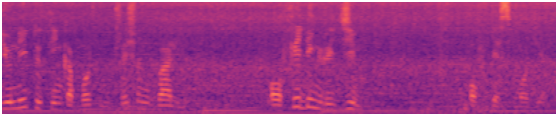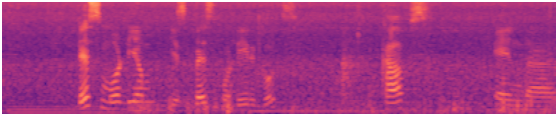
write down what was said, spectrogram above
you need to think about nutrition value or feeding regime of desmodium. Desmodium is best for dairy goats, calves, and uh,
